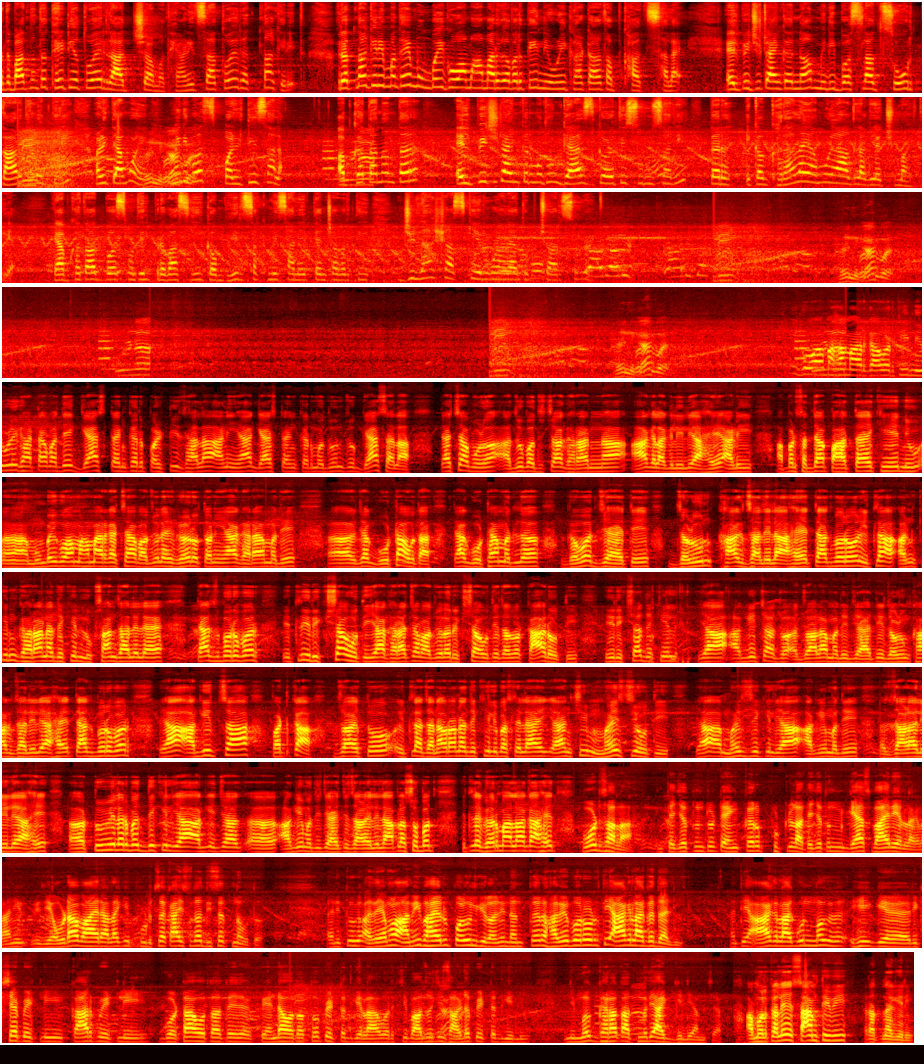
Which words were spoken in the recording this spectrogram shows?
अहमदाबादनंतर थेट येतोय राज्यामध्ये आणि जातोय रत्नागिरीत. रत्नागिरीमध्ये मुंबई गोवा महामार्गावरती निवळी घाटात अपघात झालाय. एलपीजी टँकरनं मिनी बसला जोरदार धडक दिली आणि त्यामुळे मिनी बस पलटी झाला. अपघातानंतर एलपीजी टँकरमधून गॅस गळती सुरू झाली तर एका घराला यामुळे आग लागल्याची माहिती आहे. या अपघातात बसमधील प्रवासी गंभीर जखमी झालेत. त्यांच्यावरती जिल्हा शासकीय रुग्णालयात उपचार सुरू पूर्ण होय ना का बरोबर गोवा महामार्गावरती निवळी घाटामध्ये गॅस टँकर पलटी झाला आणि ह्या गॅस टँकरमधून जो गॅस आला त्याच्यामुळं आजूबाजूच्या घरांना आग लागलेली आहे आणि आपण सध्या पाहताय की हे निव मुंबई गोवा महामार्गाच्या बाजूला हे घर होतं आणि या घरामध्ये ज्या गोठा होता त्या गोठ्यामधलं गवत जे आहे ते जळून खाक झालेलं आहे. त्याचबरोबर इथला आणखीन घरांना देखील नुकसान झालेलं आहे. त्याचबरोबर इथली रिक्षा होती या घराच्या बाजूला रिक्षा होती त्याचबरोबर कार होती. ही रिक्षा देखील या आगीच्या ज्वा ज्वालामध्ये जी आहे ती जळून खाक झालेली आहे. त्याचबरोबर या आगीचा फटका जो आहे तो इथल्या जनावरांना देखील बसलेला आहे. यांची म्हैस जी होती या म्हैस देखील या आगीमध्ये जाळलेली आहे. टू व्हीलरमध्ये देखील या आगीच्या आगीमध्ये जे आहे ते जाळलेलं आहे. आपल्यासोबत इथले घरमालक आहेत. स्फोट झाला. त्याच्यातून तो टँकर फुटला. त्याच्यातून गॅस बाहेर यायला लागला. आणि एवढा बाहेर आला की पुढचं काय सुद्धा दिसत नव्हतं. आणि तो त्यामुळे आम्ही बाहेरून पळून गेलो आणि नंतर हवेबरोबर ती आग लागत आली. आणि ती आग लागून मग ही गे- रिक्षा पेटली कार पेटली गोटा होता ते पेंडा होता तो पेटत गेला वरची बाजूची झाडं पेटत गेली आणि मग घरात आतमध्ये आग गेली आमच्या. अमोल कले साम टी व्ही रत्नागिरी.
